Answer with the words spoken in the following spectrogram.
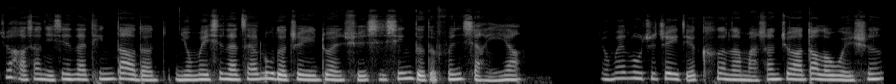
就好像你现在听到的牛妹现在在录的这一段学习心得的分享一样。牛妹录制这一节课呢，马上就要到了尾声。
